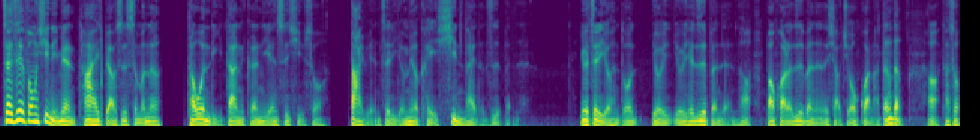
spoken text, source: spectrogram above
在这封信里面，他还表示什么呢？他问李旦跟颜思琪说：“大元这里有没有可以信赖的日本人？”因为这里有很多有有一些日本人啊，包括了日本人的小酒馆啊等等啊。他说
